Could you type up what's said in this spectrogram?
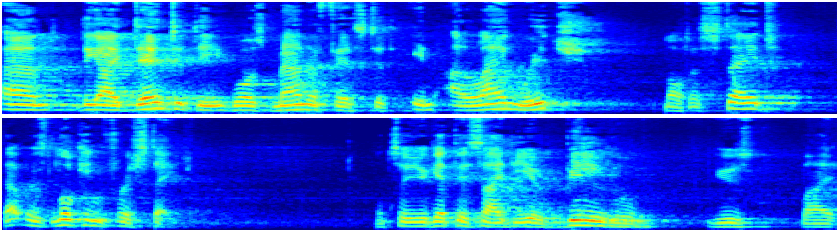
and the identity was manifested in a language, not a state, that was looking for a state. And so you get this idea of Bildung used by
